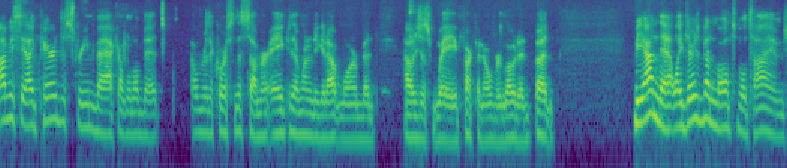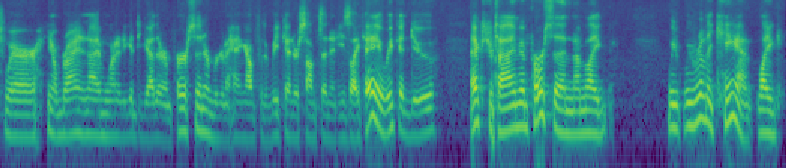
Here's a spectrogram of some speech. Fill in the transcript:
obviously I pared the stream back a little bit over the course of the summer, A, because I wanted to get out more, but I was just way fucking overloaded. But beyond that, like there's been multiple times where, you know, Brian and I wanted to get together in person and we're gonna hang out for the weekend or something. And he's like, Hey, we can do extra time in person. And I'm like, we we really can't. Like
